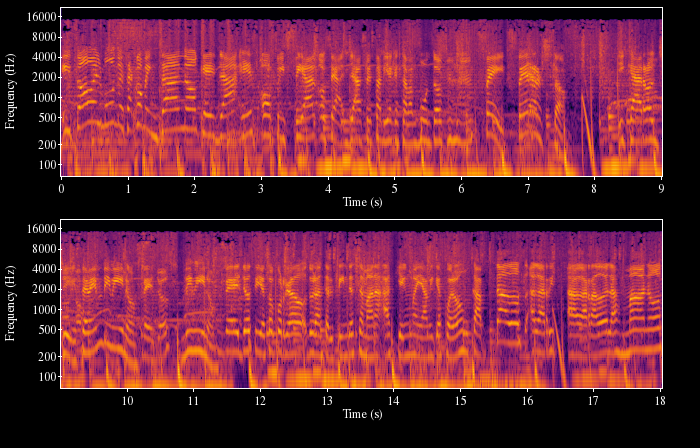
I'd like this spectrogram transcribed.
Y todo el mundo está comentando que ya es oficial, o sea, ya se sabía que estaban juntos. Faith, Perso y Carol G. Se ven divinos. Bellos. Divinos. Bellos, y eso ocurrió durante el fin de semana aquí en Miami, que fueron captados, agarrados de las manos,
